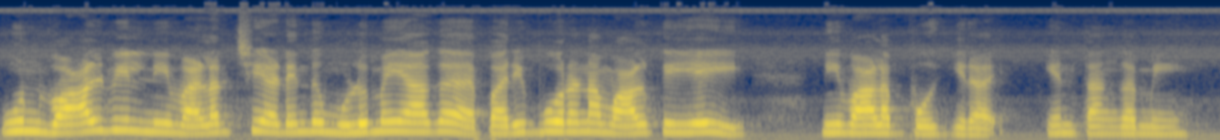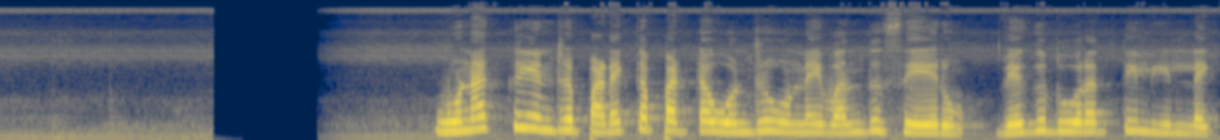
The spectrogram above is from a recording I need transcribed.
உன் வாழ்வில் நீ வளர்ச்சி அடைந்து முழுமையாக பரிபூரண வாழ்க்கையை நீ வாழப்போகிறாய் என் தங்கமே. உனக்கு என்று படைக்கப்பட்ட ஒன்று உன்னை வந்து சேரும். வெகு தூரத்தில் இல்லை.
